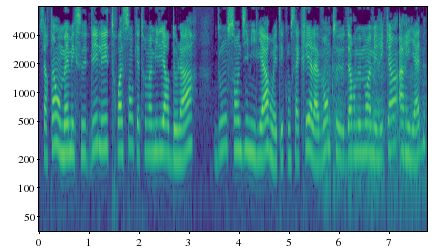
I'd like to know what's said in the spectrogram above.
Certains ont même excédé les 380 milliards de dollars, dont 110 milliards ont été consacrés à la vente d'armements américains à Riyad,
